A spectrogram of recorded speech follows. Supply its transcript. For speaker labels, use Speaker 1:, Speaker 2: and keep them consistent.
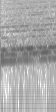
Speaker 1: you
